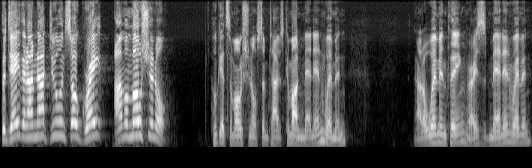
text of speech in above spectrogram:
The day that I'm not doing so great, I'm emotional. Who gets emotional sometimes? Come on, men and women. Not a women thing, right? This is men and women.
